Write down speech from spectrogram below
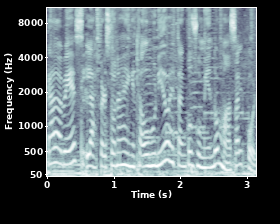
Cada vez las personas en Estados Unidos están consumiendo más alcohol.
